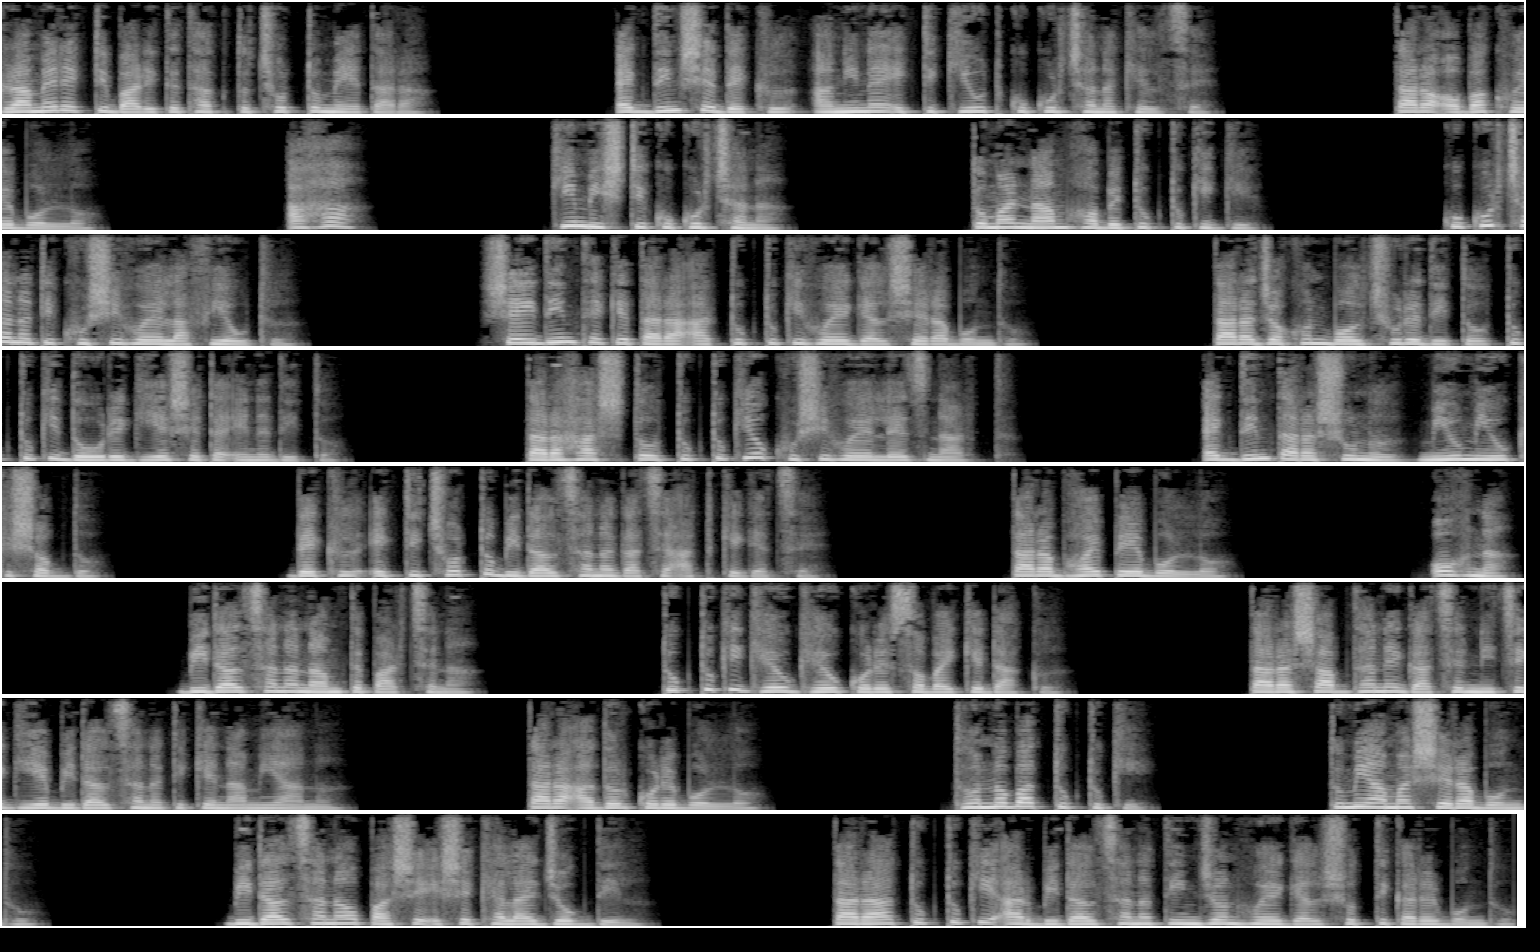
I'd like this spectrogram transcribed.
গ্রামের একটি বাড়িতে থাকত ছোট্ট মেয়ে তারা। একদিন সে দেখল আনিনা একটি কিউট কুকুরছানা খেলছে। তারা অবাক হয়ে বলল, আহা! কি মিষ্টি কুকুরছানা। তোমার নাম হবে টুকটুকি গি। কুকুরছানাটি খুশি হয়ে লাফিয়ে উঠল। সেই দিন থেকে তারা আর টুকটুকি হয়ে গেল সেরা বন্ধু। তারা যখন বল ছুড়ে দিত, টুকটুকি দৌড়ে গিয়ে সেটা এনে দিত। তারা হাসত, টুকটুকিও খুশি হয়ে লেজ নাড়ত। একদিন তারা শুনল মিউ মিউকে শব্দ। দেখল একটি ছোট্ট বিড়ালছানা গাছে আটকে গেছে। তারা ভয় পেয়ে বলল, ওহ না, বিড়ালছানা নামতে পারছে না। টুকটুকি ঘেউ ঘেউ করে সবাইকে ডাকল। তারা সাবধানে গাছের নিচে গিয়ে বিড়ালছানাটিকে নামিয়ে আনল। তারা আদর করে বলল, ধন্যবাদ টুকটুকি। তুমি আমার সেরা বন্ধু। বিড়ালছানাও পাশে এসে খেলায় যোগ দিল। তারা টুকটুকি আর বিদালছানা তিনজন হয়ে গেল সত্যিকারের বন্ধু।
